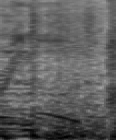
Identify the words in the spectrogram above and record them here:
Recovery mode.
